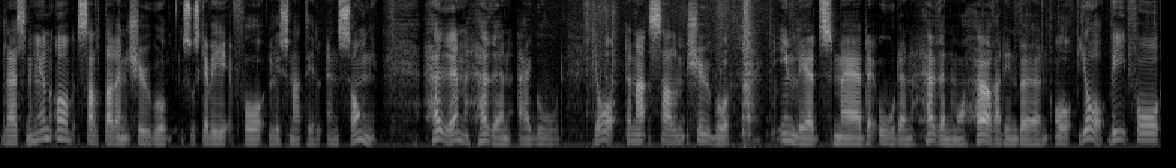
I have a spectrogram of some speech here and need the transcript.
läsningen av Saltaren 20 så ska vi få lyssna till en sång. Herren, Herren är god. Ja, denna psalm 20 inleds med orden ”Herren må höra din bön” och ja, vi får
